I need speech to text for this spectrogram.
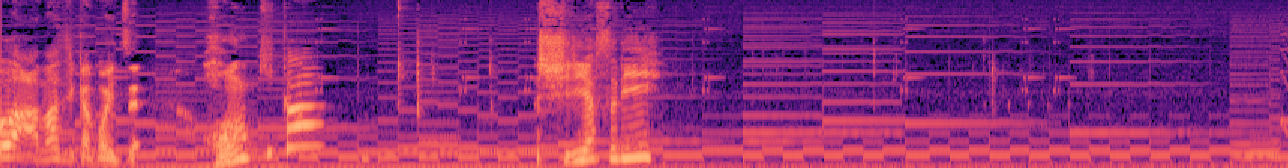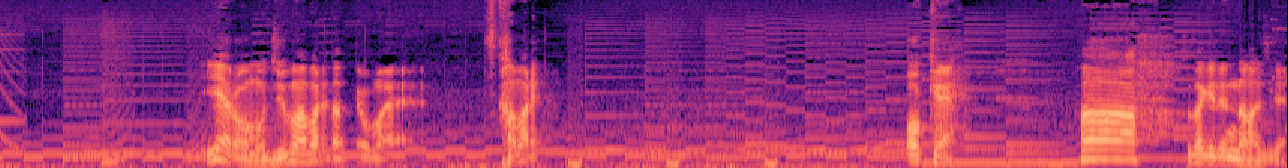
うわマジか、こいつ。本気か？シリアスリー？いいやろ、もう十分暴れたって、お前。捕まれ。オッケー。あー、ふざけてんな、マジで。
